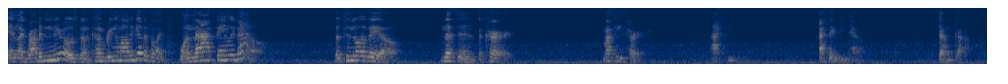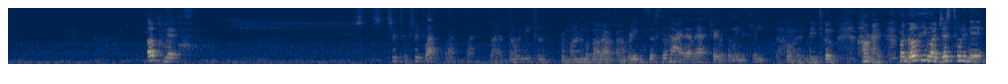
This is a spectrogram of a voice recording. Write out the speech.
and like Robert De Niro is gonna come bring them all together for like one last family battle. But to no avail, nothing occurred. My feet hurt. I sleepy. I say veto. Don't go. up next. Sh- sh- Shaytay, Shaytay. What? What? What? Uh, don't we need to remind them about our, our rating system? Sorry, that last trailer put me to sleep. Oh, me too. All right. For those of you who are just tuning in,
